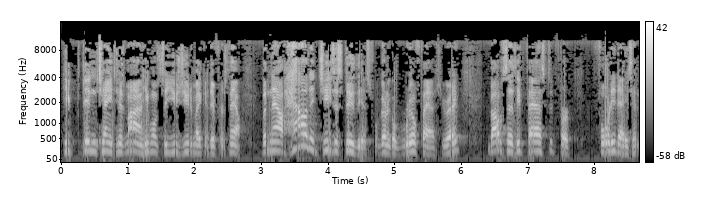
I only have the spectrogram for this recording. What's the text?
He didn't change His mind. He wants to use you to make a difference now. But now, how did Jesus do this? We're going to go real fast. You ready? Bible says He fasted for 40 days. And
